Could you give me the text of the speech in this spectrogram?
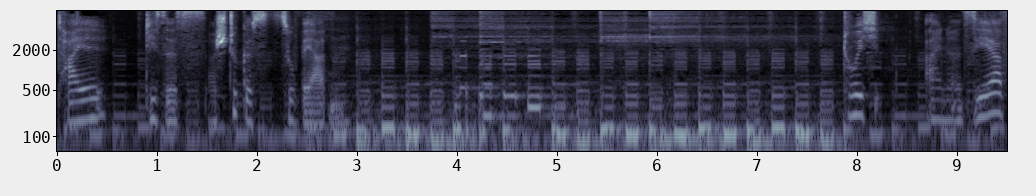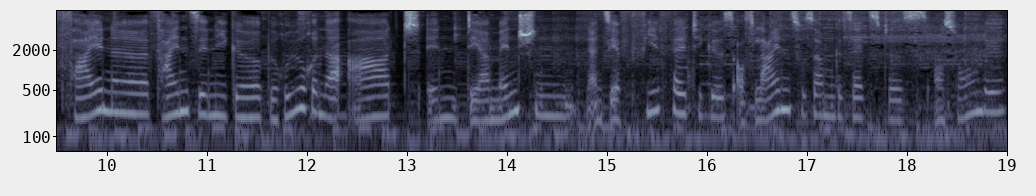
Teil dieses Stückes zu werden. Durch eine sehr feine, feinsinnige, berührende Art, in der Menschen ein sehr vielfältiges, aus Laien zusammengesetztes Ensemble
